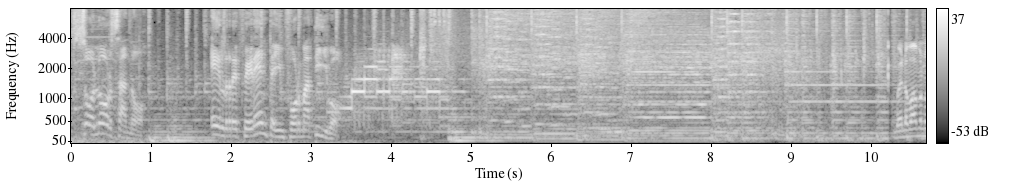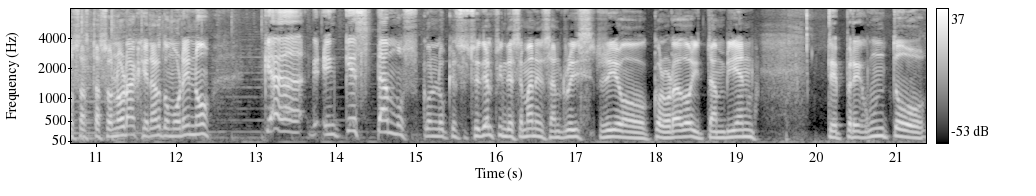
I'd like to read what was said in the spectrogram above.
Solórzano, el referente informativo. Bueno, vámonos hasta Sonora, Gerardo Moreno. ¿En qué estamos con lo que sucedió el fin de semana en San Luis, Río Colorado? Y también te pregunto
